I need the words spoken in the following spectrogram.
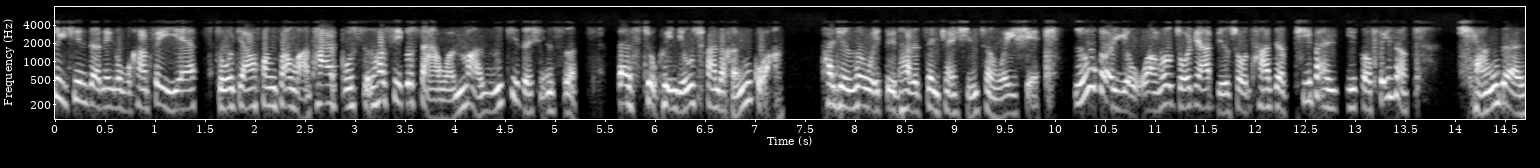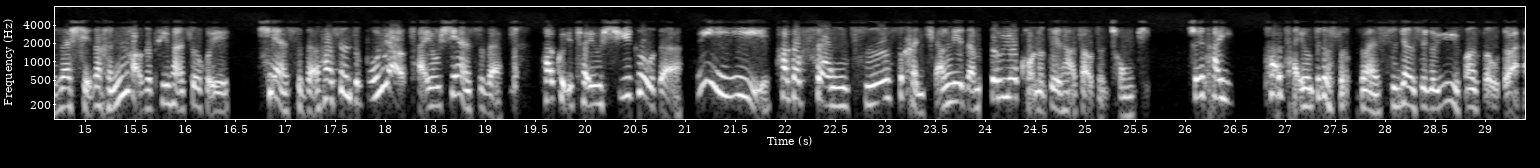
最近的那个武汉肺炎，作家方方嘛，他还不是，他是一个散文嘛，日记的形式，但是就可以流传的很广。”他就认为对他的政权形成威胁。如果有网络作家，比如说他的批判一个非常强的，他写的很好的批判社会现实的，他甚至不要采用现实的，他可以采用虚构的寓意，他的讽刺是很强烈的，都有可能对他造成冲击。所以他他采用这个手段，实际上是一个预防手段，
